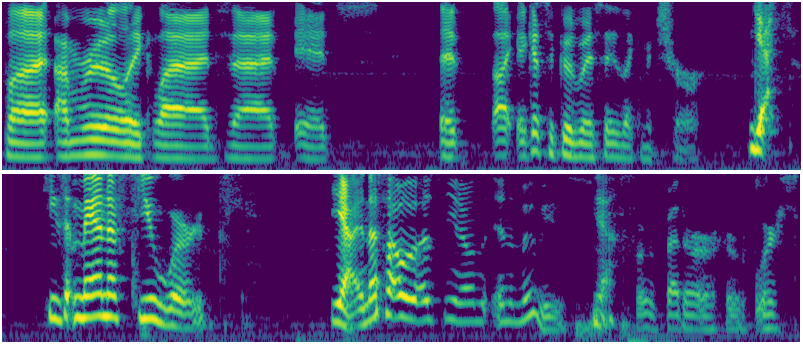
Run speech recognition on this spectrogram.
but I'm really glad that it's it. I I guess a good way to say it is like mature. yes. He's a man of few words. Yeah, and that's how it was, you know, in the movies. Yeah. for better or worse.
